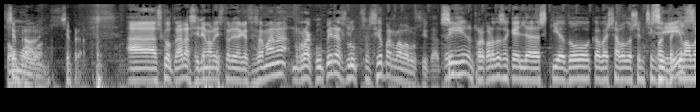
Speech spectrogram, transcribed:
sou sempre molt bons. Sempre. Uh, escolta, ara, si anem a la història d'aquesta setmana, recuperes l'obsessió per la velocitat. Eh? Sí, recordes aquell esquiador que baixava 250 Sí, km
